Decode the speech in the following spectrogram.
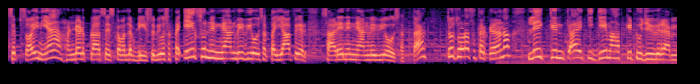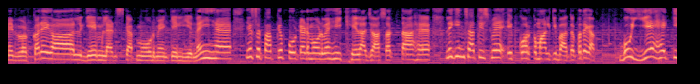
सिर्फ़ सौ ही नहीं है हंड्रेड प्लस है, इसका मतलब डेढ़ सौ भी हो सकता है, एक सौ निन्यानवे भी हो सकता है, या फिर साढ़े निन्यानवे भी हो सकता है। तो थोड़ा सतर्क करके ना लेकिन क्या है कि गेम आपके टू जी रैम में वर्क करेगा गेम लैंडस्केप मोड में के लिए नहीं है, ये सिर्फ़ आपके पोर्टेड मोड में ही खेला जा सकता है। लेकिन साथ ही इसमें एक और कमाल की बात है, पता है वो ये है कि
